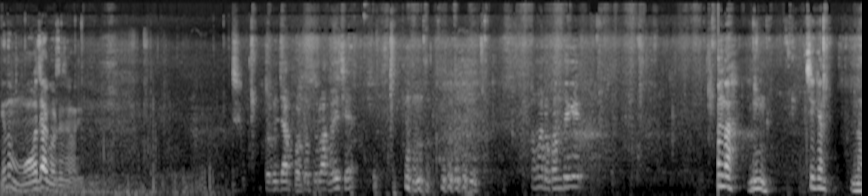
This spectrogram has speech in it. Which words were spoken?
কিন্তু মজা করছে সবাই তবে যা ফটো তোলা হয়েছে আমার ওখান থেকে সন্ধ্যা চিকেন না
